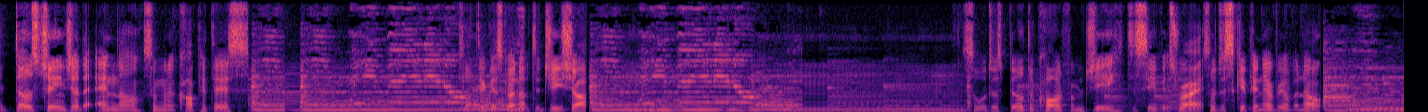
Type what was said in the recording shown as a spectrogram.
It does change at the end though. So I'm going to copy this. So I think it's going up to G sharp. So we'll just build the chord from G to see if it's right. So just skipping every other note. Mm,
